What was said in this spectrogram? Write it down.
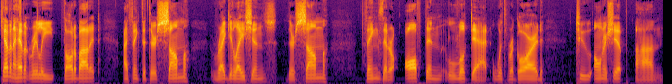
Kevin, I haven't really thought about it. I think that there's some regulations, there's some things that are often looked at with regard to ownership. Um,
